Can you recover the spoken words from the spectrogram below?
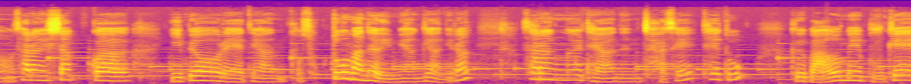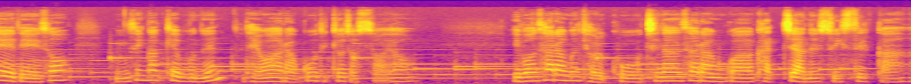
어, 사랑의 시작과 이별에 대한 그 속도만을 의미한 게 아니라 사랑을 대하는 자세, 태도, 그 마음의 무게에 대해서 음, 생각해보는 대화라고 느껴졌어요. 이번 사랑은 결코 지난 사랑과 같지 않을 수 있을까?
